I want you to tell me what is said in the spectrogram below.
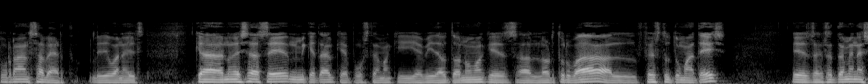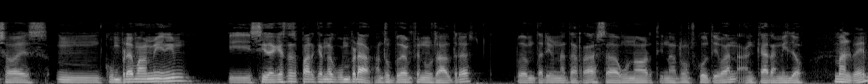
tornant-se verd, li diuen ells que no deixa de ser una miqueta el que apostem aquí a Vida Autònoma, que és l'hort urbà, el fes-t'ho tu mateix. És exactament això, és mm, comprem al mínim i si d'aquestes parts que hem de comprar ens ho podem fer nosaltres, podem tenir una terrassa, un hort i anar-nos cultivant, encara millor. Molt bé.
